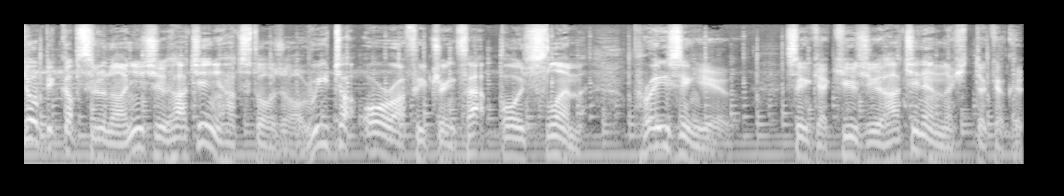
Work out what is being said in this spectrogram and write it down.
今日ピックアップするのは28位に初登場。Rita Ora featuring Fatboy Slim Praising You 1998年のヒット曲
